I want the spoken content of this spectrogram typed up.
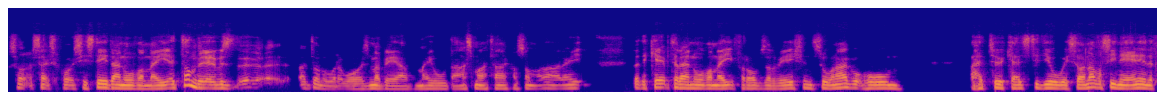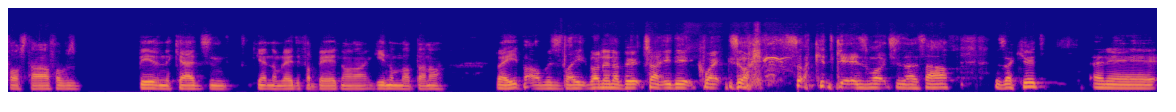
sort of six o'clock. She stayed in overnight. It turned out it was, I don't know what it was, maybe a mild asthma attack or something like that, right? But they kept her in overnight for observation. So when I got home, I had two kids to deal with. So I never seen any of the first half. I was bathing the kids and getting them ready for bed and all that, getting them their dinner, right? But I was like running about trying to do it quick so I could, so I could get as much of this half as I could. And, uh,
